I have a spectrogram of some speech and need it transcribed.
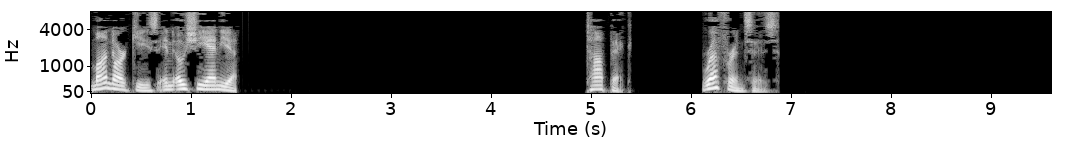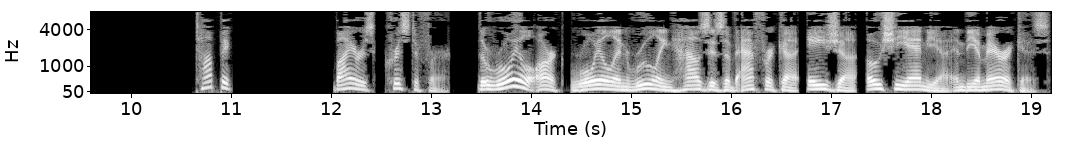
Monarchies in Oceania. Topic. References. Topic. Buyers, Christopher. The Royal Ark, Royal and Ruling Houses of Africa, Asia, Oceania and the Americas.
